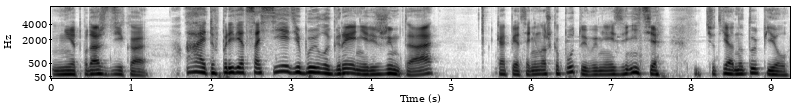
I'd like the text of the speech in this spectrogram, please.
Нет, подожди-ка. А, это в «Привет, соседи» было, Грэнни, режим-то, а? Капец, я немножко путаю, вы меня извините. Что-то я натупил.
